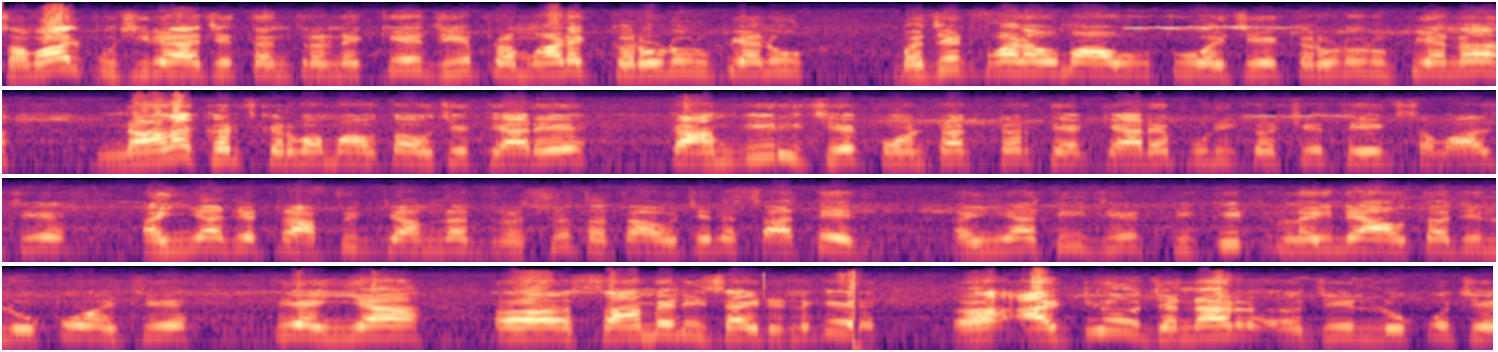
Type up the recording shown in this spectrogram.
સવાલ પૂછી રહ્યા છે તંત્રને કે જે પ્રમાણે કરોડો રૂપિયાનું બજેટ ફાળવવામાં આવતું હોય છે, કરોડો રૂપિયાના નાણાં ખર્ચ કરવામાં આવતા હોય છે, ત્યારે કામગીરી છે કોન્ટ્રાક્ટર તે ક્યારે પૂરી કરશે તે એક સવાલ છે. અહીંયા જે ટ્રાફિક જામના દ્રશ્યો થતા હોય છે અને સાથે જ અહીંયાથી જે ટિકિટ લઈને આવતા જે લોકો હોય છે તે અહીંયા સામેની સાઈડ એટલે કે આરટીઓ જનાર જે લોકો છે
